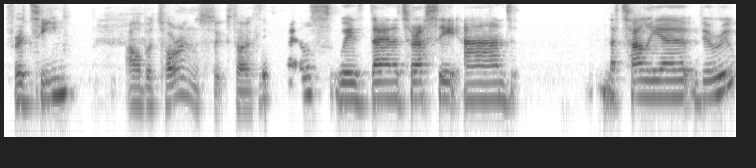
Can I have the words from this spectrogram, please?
for a team Alba Torrens, six title. titles with Diana Taurasi and Natalia Viru.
